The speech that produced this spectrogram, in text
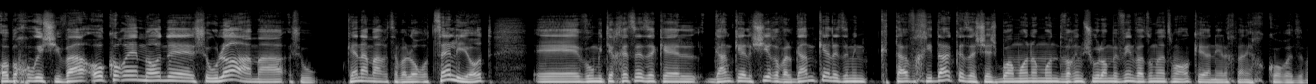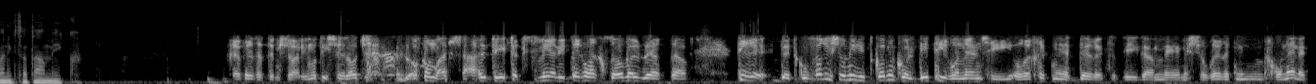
או בחור ישיבה, או קורא מאוד, אה, שהוא לא עם, שהוא כן עם הארץ, אבל לא רוצה להיות, אה, והוא מתייחס לזה כאל, גם כאל שיר, אבל גם כאל איזה מין כתב חידה כזה, שיש בו המון המון דברים שהוא לא מבין, ואז הוא אומר לעצמו, אוקיי, אני אלך ואני אחקור את זה ואני קצת אעמיק. חבר'ה, אתם שואלים אותי שאלות שלא ממש שאלתי את עצמי, אני צריך לחשוב על זה עכשיו. תראה, בתגובה ראשונית, קודם כל דיטי רונן, שהיא עורכת נהדרת, והיא גם uh, משוררת מכוננת,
